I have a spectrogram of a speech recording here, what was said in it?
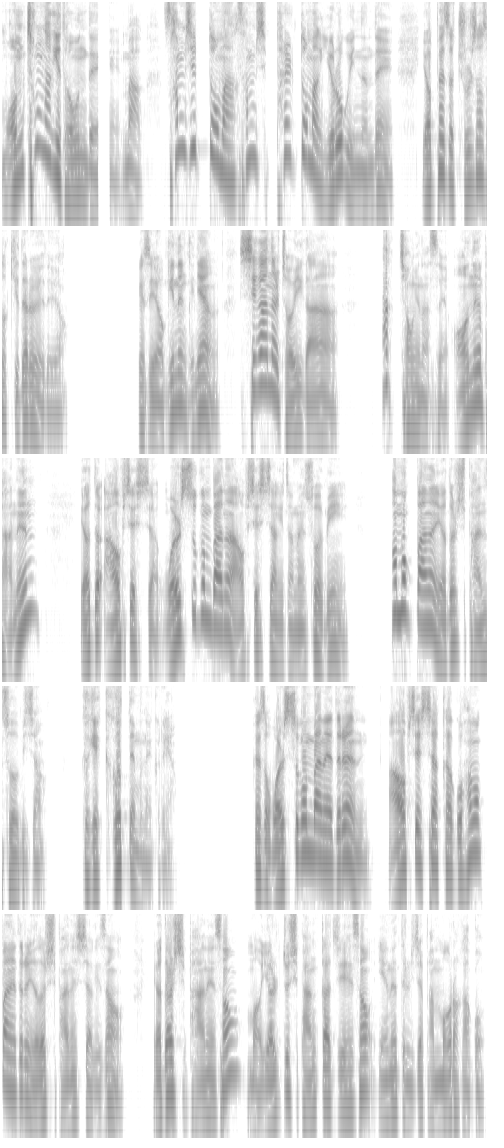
엄청나게 더운데 막 30도 막 38도 막 이러고 있는데 옆에서 줄 서서 기다려야 돼요. 그래서 여기는 그냥 시간을 저희가 딱 정해놨어요. 어느 반은 8, 9시에 시작. 월수금 반은 9시에 시작이잖아요, 수업이. 화목 반은 8시 반 수업이죠. 그게 그것 때문에 그래요. 그래서 월수금 반 애들은 9시에 시작하고 화목 반 애들은 8시 반에 시작해서 8시 반에서 뭐 12시 반까지 해서 얘네들 이제 밥 먹으러 가고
